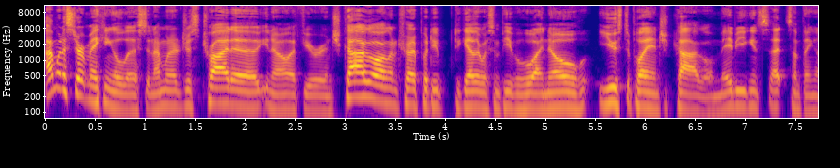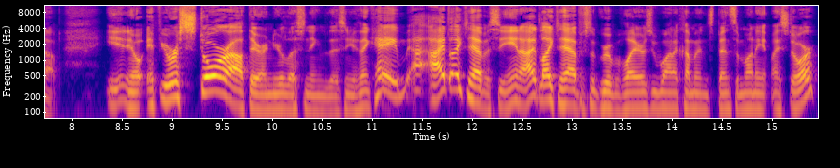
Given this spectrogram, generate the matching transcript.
I'm going to start making a list and I'm going to just try to, you know, if you're in Chicago, I'm going to try to put you together with some people who I know used to play in Chicago. Maybe you can set something up. You know, if you're a store out there and you're listening to this and you think, Hey, I'd like to have a scene. I'd like to have some group of players who want to come and spend some money at my store.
